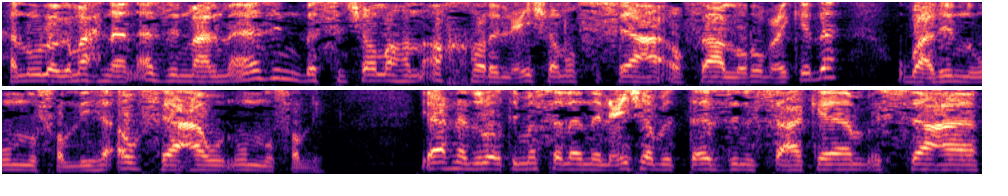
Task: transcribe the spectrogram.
هنقول يا جماعة إحنا هنأذن مع المآذن بس إن شاء الله هنأخر العشاء نص ساعة أو ساعة إلا ربع كده وبعدين نقوم نصليها أو ساعة ونقوم نصليها يعني إحنا دلوقتي مثلا العشاء بتأذن الساعة كام؟ الساعة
